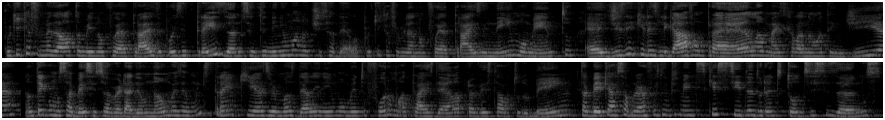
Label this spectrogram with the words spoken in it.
Por que, que, a família dela também não foi atrás depois de três anos sem ter nenhuma notícia dela? Por que, que a família não foi atrás em nenhum momento? É, dizem que eles ligavam para ela, mas que ela não atendia. Não tem como saber se isso é verdade ou não, mas é muito estranho que as irmãs dela em nenhum momento foram atrás dela para ver se estava tudo bem. Saber que essa mulher foi simplesmente esquecida durante todos esses anos.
